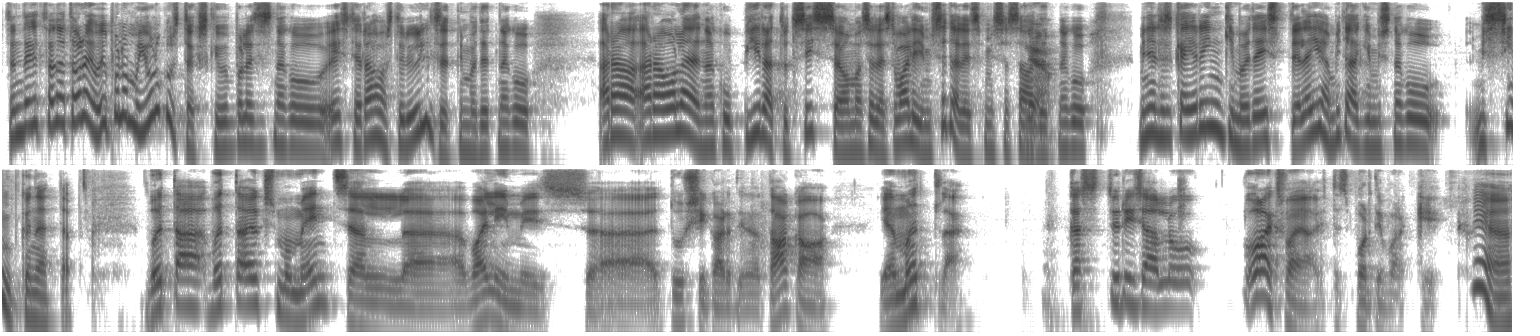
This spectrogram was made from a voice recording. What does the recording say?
see on tegelikult väga tore, võib-olla ma julgustakski võib-olla siis nagu Eesti rahvast üleüldiselt niimoodi, et nagu ära, ära ole nagu piiratud sisse oma sellest valimissedelist, mis sa saad, et nagu mine lihtsalt käi ringi mööda Eestit ja leia midagi, mis nagu, mis sind kõnetab. võta, võta üks moment seal äh, valimis äh, dušikardina taga ja mõtle, kas Türisalu oleks vaja ühte spordiparki, jaa,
